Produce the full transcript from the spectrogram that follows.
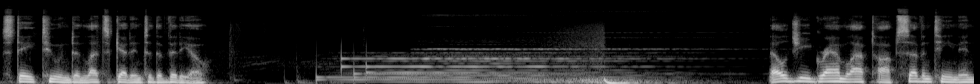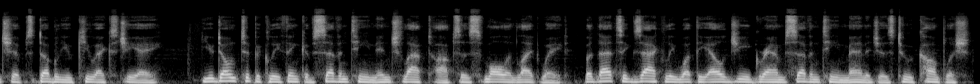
Stay tuned and let's get into the video. LG Gram Laptop 17-inch IPS WQXGA. You don't typically think of 17-inch laptops as small and lightweight, but that's exactly what the LG Gram 17 manages to accomplish.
